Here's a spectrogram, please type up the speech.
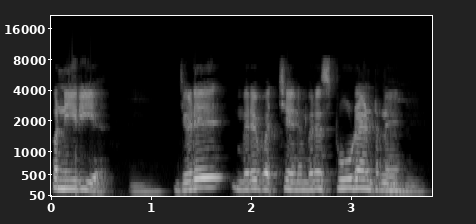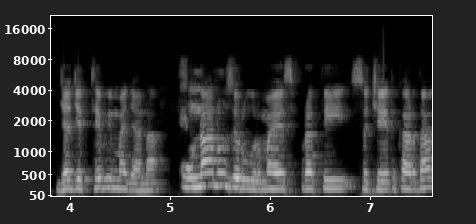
ਪਨੀਰੀ ਹੈ ਜਿਹੜੇ ਮੇਰੇ ਬੱਚੇ ਨੇ ਮੇਰੇ ਸਟੂਡੈਂਟ ਨੇ ਜਾਂ ਜਿੱਥੇ ਵੀ ਮੈਂ ਜਾਣਾ ਉਹਨਾਂ ਨੂੰ ਜ਼ਰੂਰ ਮੈਂ ਇਸ ਪ੍ਰਤੀ ਸੁਚੇਤ ਕਰਦਾ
